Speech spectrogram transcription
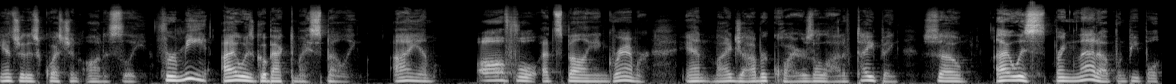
answer this question honestly. For me, I always go back to my spelling. I am awful at spelling and grammar, and my job requires a lot of typing. So I always bring that up when people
